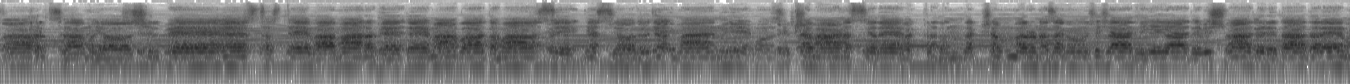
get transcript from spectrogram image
स्वाहर्त्सामयो शिल्पे स्थस्ते भामा वरुणसगुंशिषाधिययाति विश्वादिरितातरेम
